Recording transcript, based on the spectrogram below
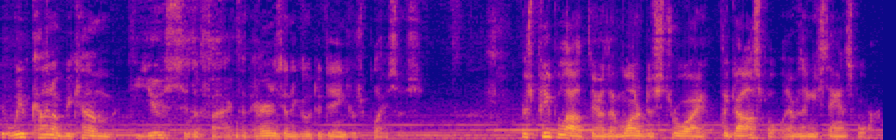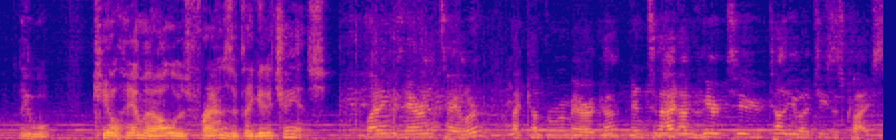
We've kind of become used to the fact that Aaron's going to go to dangerous places. There's people out there that want to destroy the gospel and everything he stands for. They will kill him and all of his friends if they get a chance. My name is Aaron Taylor. I come from America, and tonight I'm here to tell you about Jesus Christ.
